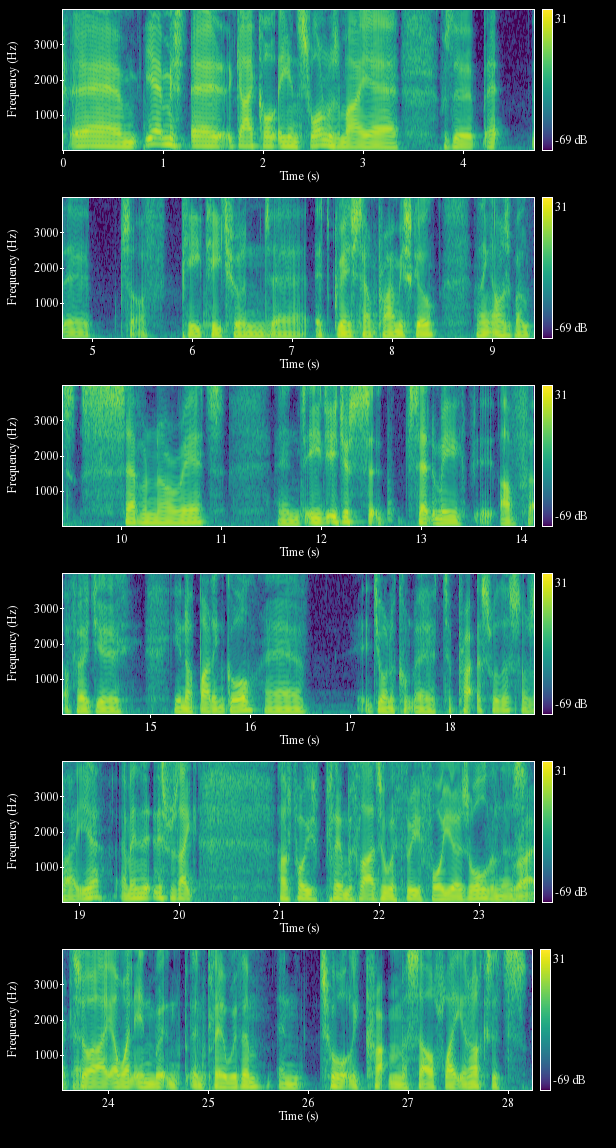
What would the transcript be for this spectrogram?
Um, yeah, uh, a guy called Ian Swan was my uh, was the uh, the sort of PE teacher and uh, at Grangetown Primary School. I think I was about seven or eight, and he, he just said to me, "I've I've heard you you're not bad in goal. Do you want to come to, to practice with us?" I was like, "Yeah." I mean, this was like. I was probably playing with lads who were three or four years older than us. Right, okay. So I, I went in and, and played with them and totally crapping myself, like, you know, because it's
